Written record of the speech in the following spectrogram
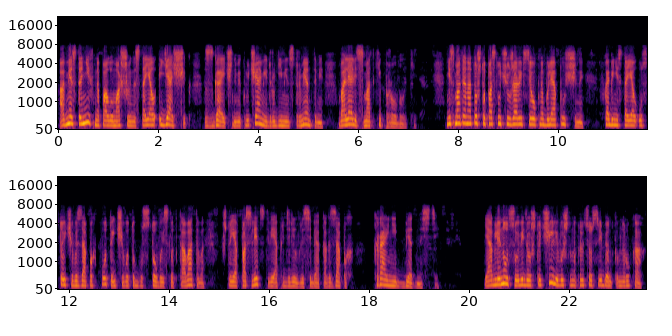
а вместо них на полу машины стоял ящик с гаечными ключами и другими инструментами, валялись мотки проволоки. Несмотря на то, что по случаю жары все окна были опущены, кабине стоял устойчивый запах пота и чего-то густого и сладковатого, что я впоследствии определил для себя как запах крайней бедности. Я оглянулся и увидел, что Чили вышла на крыльцо с ребенком на руках.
